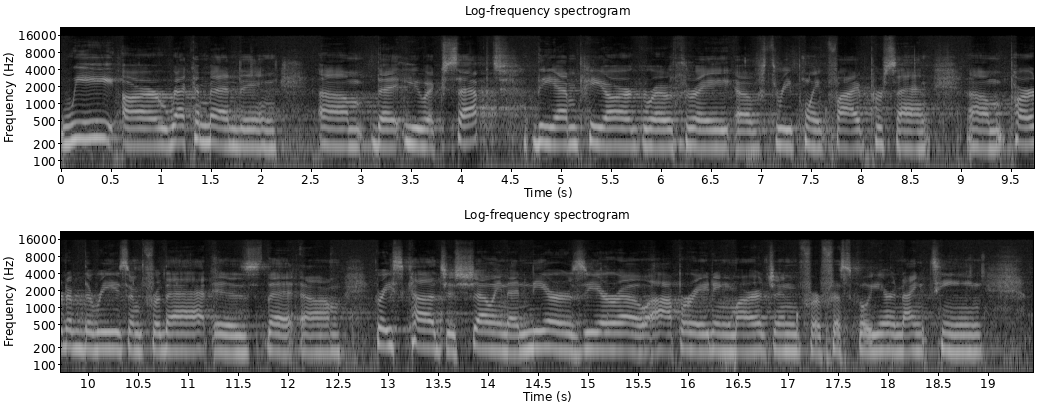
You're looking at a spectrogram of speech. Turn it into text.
we are recommending um, that you accept the NPR growth rate of 3.5%. Um, Part of the reason for that is that um, Grace Cottage is showing a near zero operating margin for fiscal year 19.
